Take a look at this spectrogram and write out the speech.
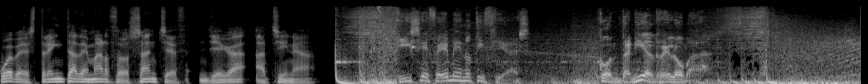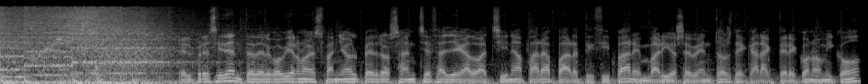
Jueves 30 de marzo, Sánchez llega a China. ISFM Noticias con Daniel Relova. El presidente del gobierno español, Pedro Sánchez, ha llegado a China para participar en varios eventos de carácter económico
